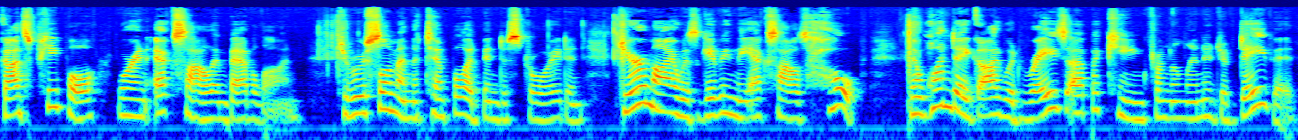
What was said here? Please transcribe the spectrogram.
God's people were in exile in Babylon. Jerusalem and the temple had been destroyed, and Jeremiah was giving the exiles hope that one day God would raise up a king from the lineage of David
